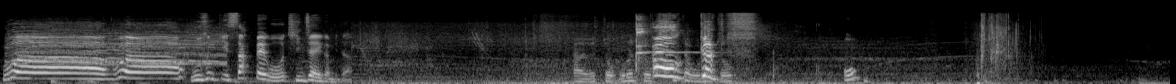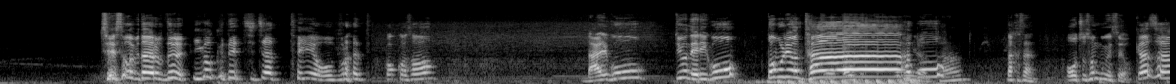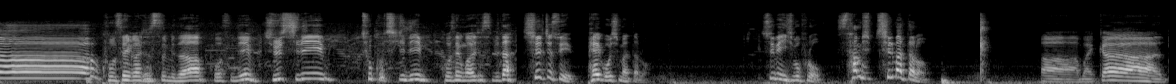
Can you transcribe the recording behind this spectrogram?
우와 우와 웃음기 싹 빼고 진지하게 갑니다 자, 이쪽 오른쪽 어, 오른쪽. 어? 죄송합니다 여러분들. 이거 근데 진짜 되게 억울한. 꺾어서 날고 뛰어내리고 W 연타 하고 연타. 낙하산. 어 저 성공했어요. 가자! 고생하셨습니다 보스님. 주씨님 초코치기님 고생 많으셨습니다. 실제 수입 150만 달러. 수입의 25% 37만 달러. 아 마이 갓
